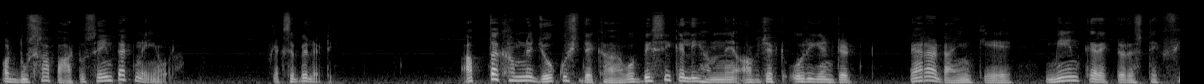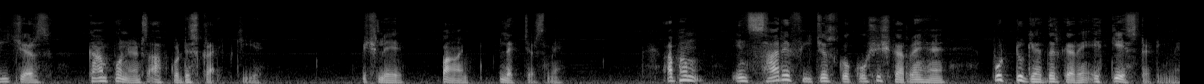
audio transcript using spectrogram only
اور دوسرا پارٹ اس سے امپیکٹ نہیں ہو رہا. فلیکسیبلٹی اب تک ہم نے جو کچھ دیکھا، وہ بیسیکلی ہم نے آبجیکٹ اورینٹیڈ پیراڈائم کے مین کیریکٹرسٹک فیچرز کمپونیٹس آپ کو ڈسکرائب کیے پچھلے پانچ لیکچرس میں. اب ہم ان سارے فیچرز کو کوشش کر رہے ہیں پٹ ٹوگیدر کریں ایک کیس اسٹڈی میں.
